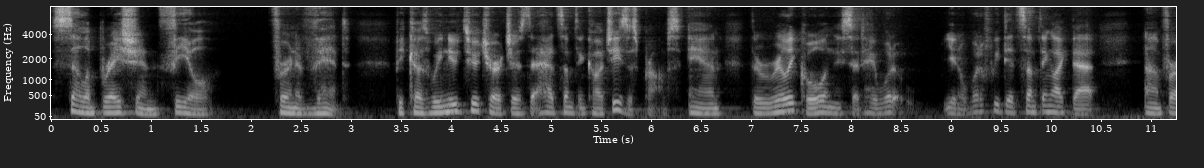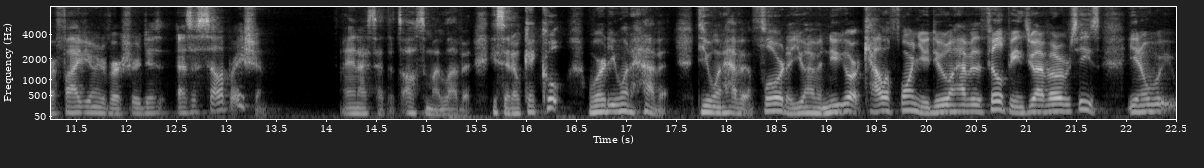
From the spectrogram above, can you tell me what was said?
celebration feel for an event? Because we knew two churches that had something called Jesus proms and they're really cool and they said hey what you know what if we did something like that um, for our five year anniversary as a celebration and I said, that's awesome. I love it. He said, okay, cool. Where do you want to have it? Do you want to have it in Florida? You have it in New York, California? Do you want to have it in the Philippines? Do you have it overseas? You know, we're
